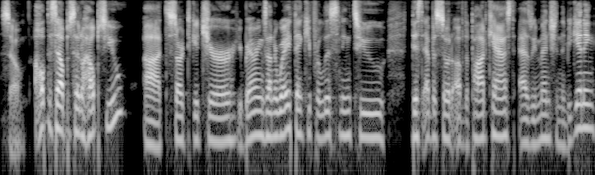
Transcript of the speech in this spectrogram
So I hope this episode helps you uh, to start to get your your bearings underway. Thank you for listening to this episode of the podcast. As we mentioned in the beginning,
